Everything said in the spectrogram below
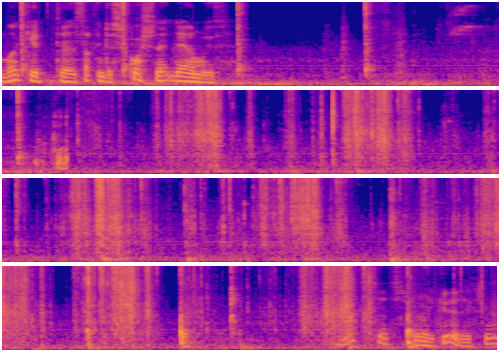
I might get uh, something to squash that down with. Gonna- That's, that's actually.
